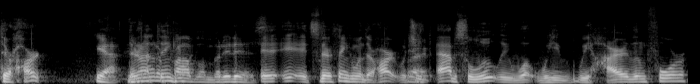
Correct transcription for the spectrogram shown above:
their heart yeah, they're it's not not, a thinking- problem, but it is. it, it- it's they're thinking with their heart which is absolutely what we we hire them for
